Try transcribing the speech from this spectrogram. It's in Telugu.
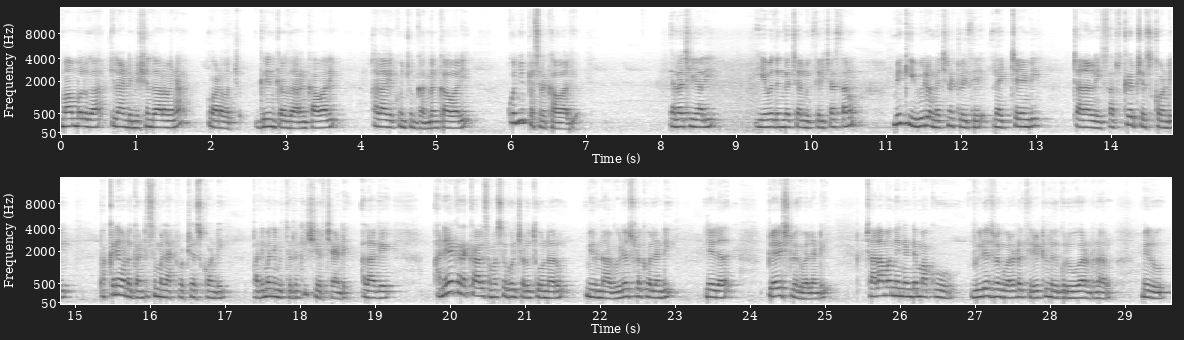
మామూలుగా ఇలాంటి మిషన్ దారమైనా వాడవచ్చు. గ్రీన్ కలర్ దారం కావాలి. అలాగే కొంచెం గంధం కావాలి. కొంచెం పెసర కావాలి. ఎలా చేయాలి? ఏ విధంగా చేయాలి మీకు తెలియచేస్తాను. మీకు ఈ వీడియో నచ్చినట్లయితే లైక్ చేయండి. ఛానల్ని సబ్స్క్రైబ్ చేసుకోండి. పక్కనే ఉన్న గంట సింబల్ యాక్టివేట్ చేసుకోండి. పది మంది మిత్రులకి షేర్ చేయండి. అలాగే అనేక రకాల సమస్యల గురించి అడుగుతూ ఉన్నారు. మీరు నా వీడియోస్లోకి వెళ్ళండి. లేదా ప్లేలిస్ట్లోకి వెళ్ళండి. చాలామంది ఏంటంటే మాకు వీడియోస్లోకి వెళ్ళడం తెలియటం లేదు గురువు గారు అంటున్నారు. మీరు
